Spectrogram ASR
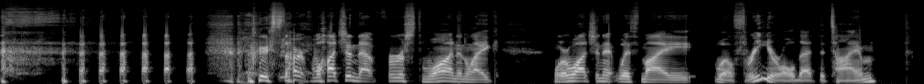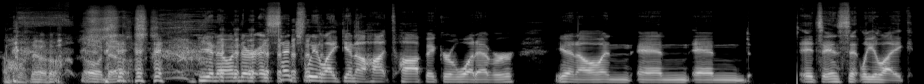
we start watching that first one, and like, we're watching it with my, well, three year old at the time. Oh no. Oh no. you know, and they're essentially like in a hot topic or whatever, you know, and, and, and, it's instantly like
